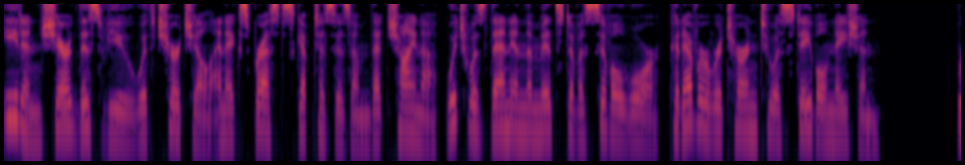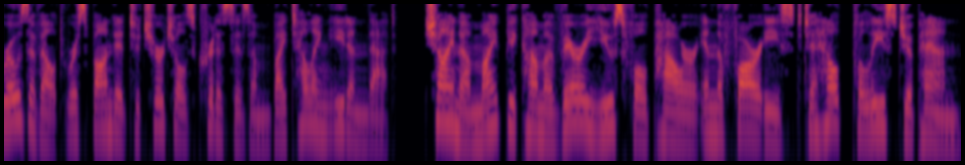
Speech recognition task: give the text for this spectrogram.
Eden shared this view with Churchill and expressed skepticism that China, which was then in the midst of a civil war, could ever return to a stable nation. Roosevelt responded to Churchill's criticism by telling Eden that, "...China might become a very useful power in the Far East to help police Japan."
